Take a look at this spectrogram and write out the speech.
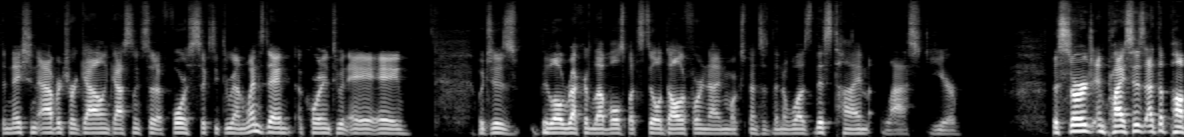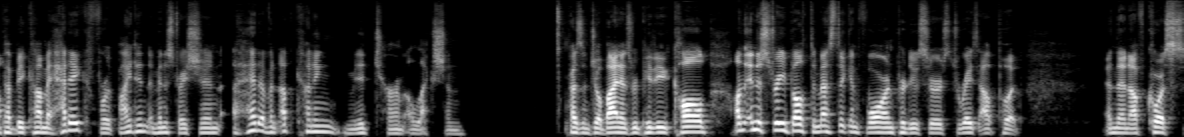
The nation average for a gallon gasoline stood at 463 on Wednesday, according to an AAA, which is below record levels, but still $1.49 more expensive than it was this time last year. The surge in prices at the pump have become a headache for the Biden administration ahead of an upcoming midterm election. President Joe Biden has repeatedly called on the industry, both domestic and foreign producers, to raise output and then, of course,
